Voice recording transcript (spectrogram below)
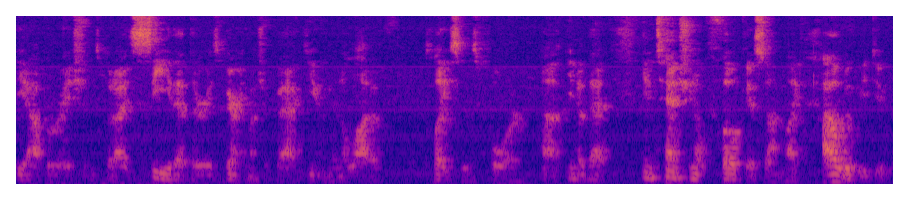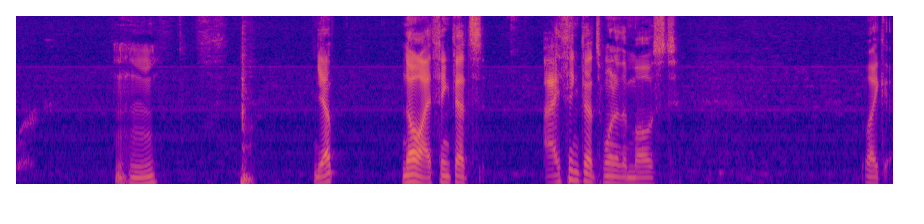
the operations. But I see that there is very much a vacuum in a lot of places for uh, you know that intentional focus on like how do we do work. Hmm. Yep. No, I think that's I think that's one of the most like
